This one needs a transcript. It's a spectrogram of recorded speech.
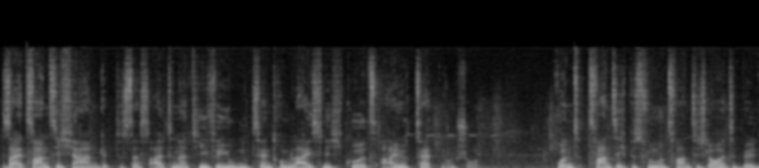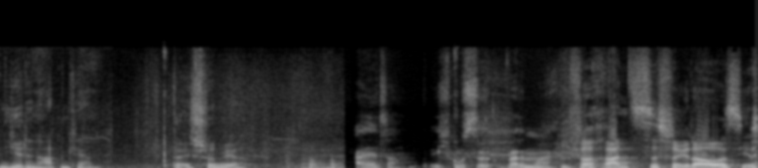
Seit 20 Jahren gibt es das alternative Jugendzentrum Leisnig, kurz AJZ nun schon. Rund 20 bis 25 Leute bilden hier den harten Kern. Da ist schon wer. Alter, ich muss das, warte mal. Wie verranzt es schon wieder aussieht.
